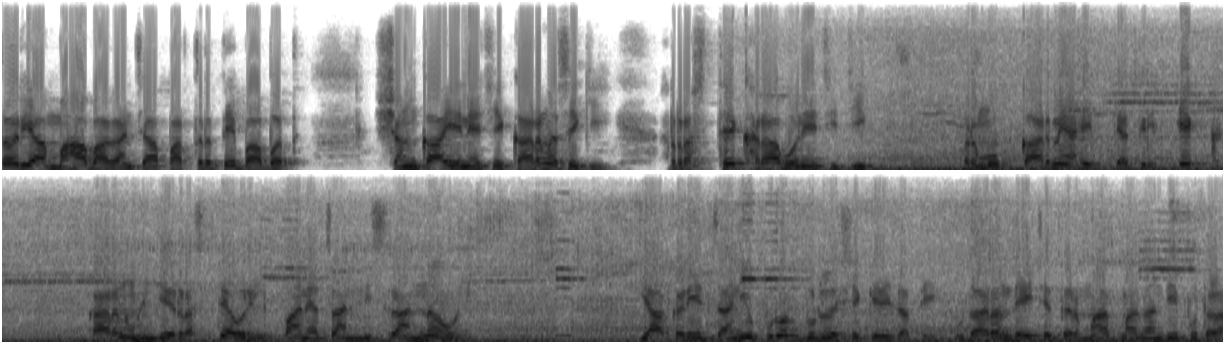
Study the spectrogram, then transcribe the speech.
तर या महाभागांच्या पात्रतेबाबत शंका येण्याचे कारण असे की रस्ते खराब होण्याची जी प्रमुख कारणे आहेत त्यातील एक कारण म्हणजे रस्त्यावरील पाण्याचा निचरा न होणे. याकडे जाणीवपूर्वक दुर्लक्ष केले जाते. उदाहरण द्यायचे तर महात्मा गांधी पुतळा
